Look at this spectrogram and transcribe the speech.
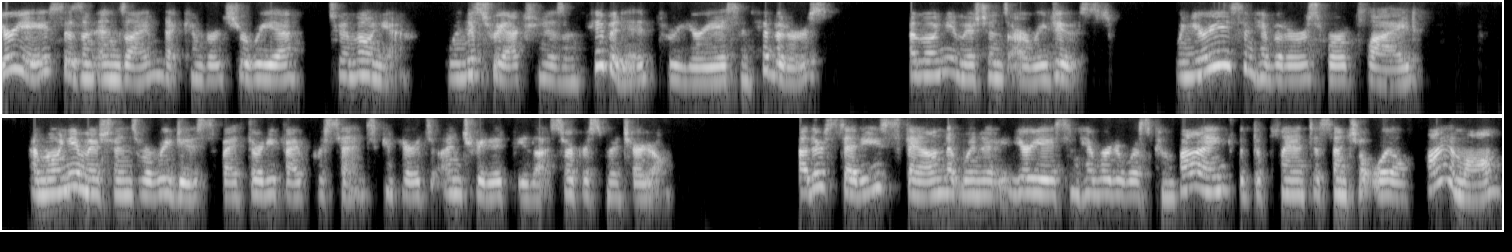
Urease is an enzyme that converts urea to ammonia. When this reaction is inhibited through urease inhibitors, ammonia emissions are reduced. When urease inhibitors were applied, ammonia emissions were reduced by 35% compared to untreated feedlot surface material. Other studies found that when a urease inhibitor was combined with the plant essential oil thymol,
